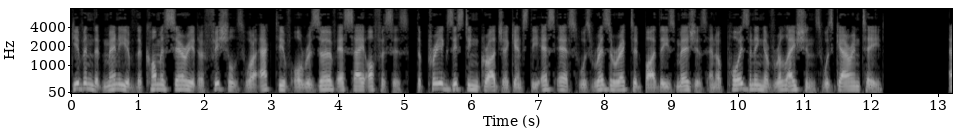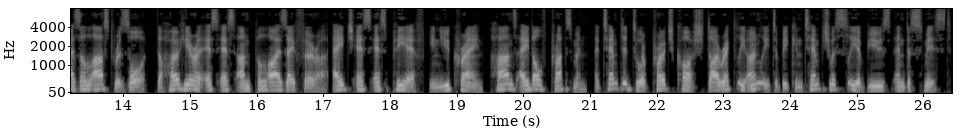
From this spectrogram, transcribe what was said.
Given that many of the commissariat officials were active or reserve SA officers, the pre-existing grudge against the SS was resurrected by these measures and a poisoning of relations was guaranteed. As a last resort, the Hoheere SS Unpolizeiführer HSSPF in Ukraine, Hans Adolf Prützmann, attempted to approach Koch directly only to be contemptuously abused and dismissed.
